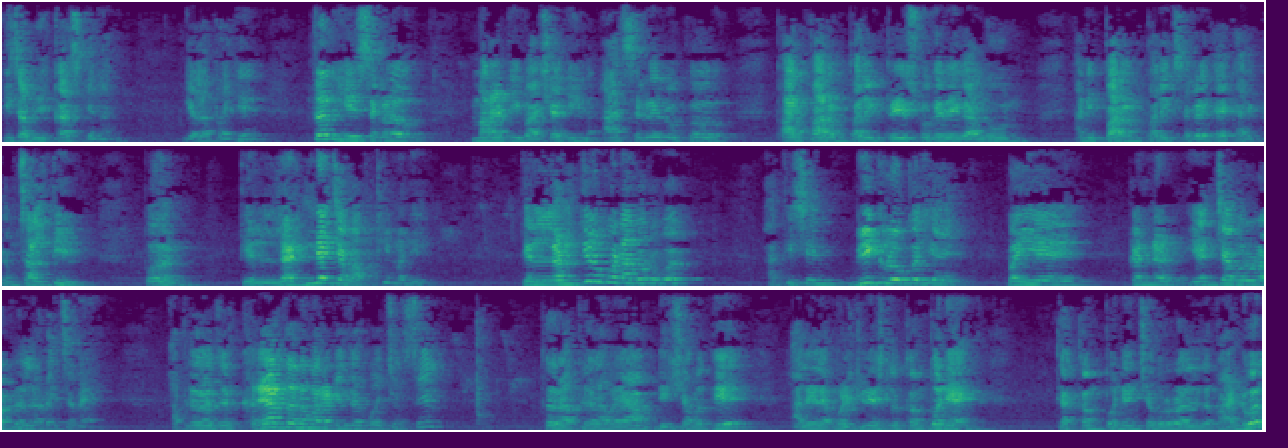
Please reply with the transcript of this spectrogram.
तिचा विकास केला गेला पाहिजे. तर हे सगळं मराठी भाषा दिन. आज सगळे लोक फार पारंपरिक ड्रेस वगैरे घालून आणि पारंपरिक सगळे काही कार्यक्रम चालतील पण ते लढण्याच्या बाबतीमध्ये ते लढतील कोणाबरोबर? अतिशय वीक लोक जे आहेत बह्य कन्नड यांच्याबरोबर आपल्याला लढायचं नाही. आपल्याला जर खऱ्या अर्थानं मराठी जगवायची असेल तर आपल्याला या देशामध्ये आलेल्या मल्टीनॅशनल कंपन्या आहेत. त्या कंपन्यांच्या बरोबर आलेलं भांडवल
